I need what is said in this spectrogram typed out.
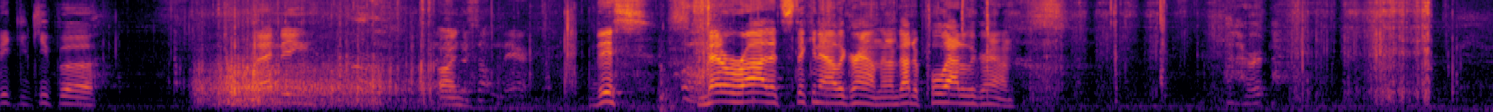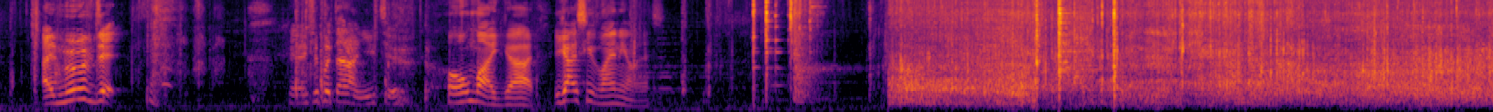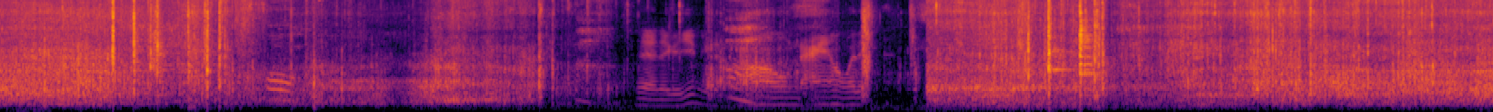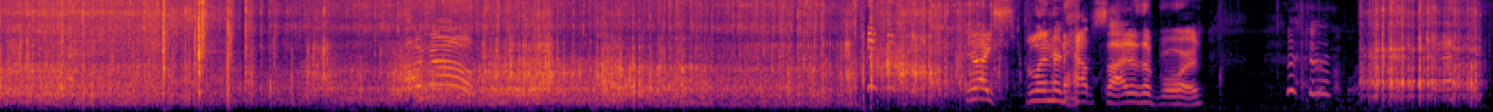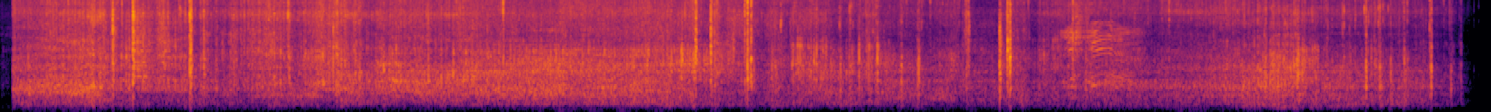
I think you keep uh, landing on There's something there. this metal rod that's sticking out of the ground that I'm about to pull out of the ground. That hurt. I moved it. Yeah, we should put that on YouTube. Oh my god. You guys keep landing on this. Yeah, nigga, you need to down with it. Oh no! you like splintered outside of the board.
